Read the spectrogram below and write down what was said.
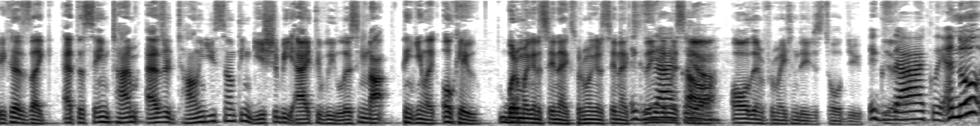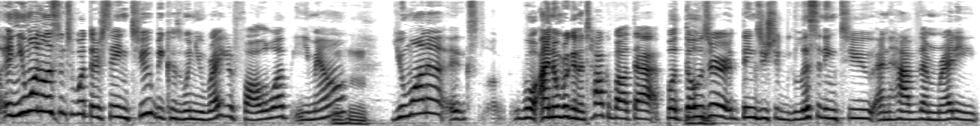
because like at the same time as they're telling you something, you should be actively listening, not thinking like, okay, what am I going to say next? What am I going to say next? 'Cause Then you're gonna miss out Exactly. all the information they just told you. Exactly. And though and you want to listen to what they're saying too because when you write your follow-up email, Mhm. you want to ex- well, I know we're going to talk about that, but those Mm-hmm. are things you should be listening to and have them ready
